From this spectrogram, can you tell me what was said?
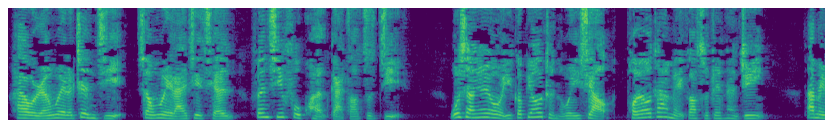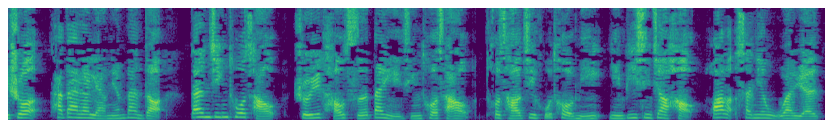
还有人为了政绩向未来借钱分期付款改造自己。我想拥有一个标准的微笑。朋友大美告诉侦探君，大美说她戴了两年半的单晶托槽，属于陶瓷半隐形托槽，托槽近乎透明，隐蔽性较好，花了三点五万元。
